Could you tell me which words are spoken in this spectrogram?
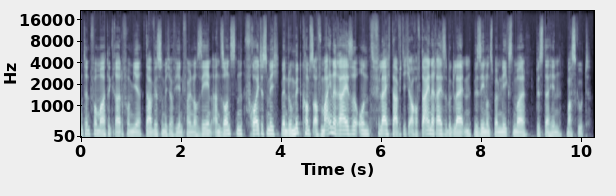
Short-Content-Formate gerade von mir. Da wirst du mich auf jeden Fall noch sehen. Ansonsten freut es mich, wenn du mitkommst auf meine Reise und vielleicht darf ich dich auch auf deine Reise begleiten. Wir sehen uns beim nächsten Mal. Bis dahin, mach's gut.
